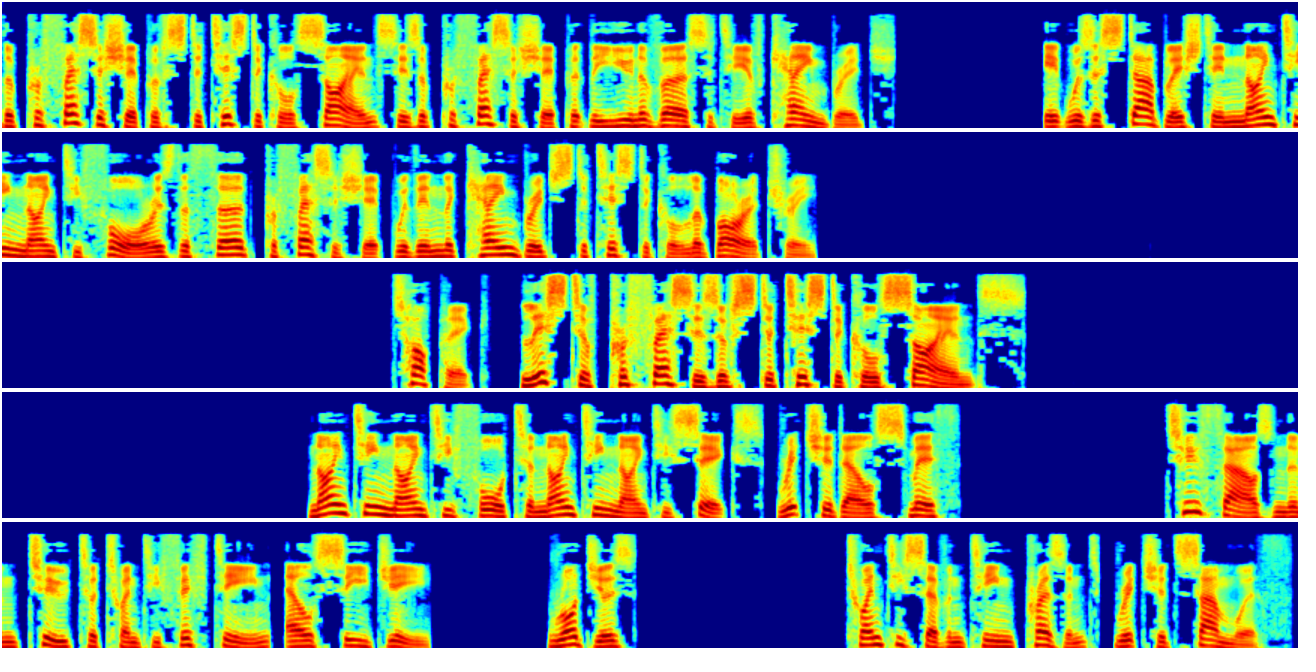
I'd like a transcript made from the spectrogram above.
The Professorship of Statistical Science is a professorship at the University of Cambridge. It was established in 1994 as the third professorship within the Cambridge Statistical Laboratory. List of professors of statistical science 1994 to 1996 Richard L. Smith. 2002 to 2015 LCG Rogers. 2017 present Richard Samworth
